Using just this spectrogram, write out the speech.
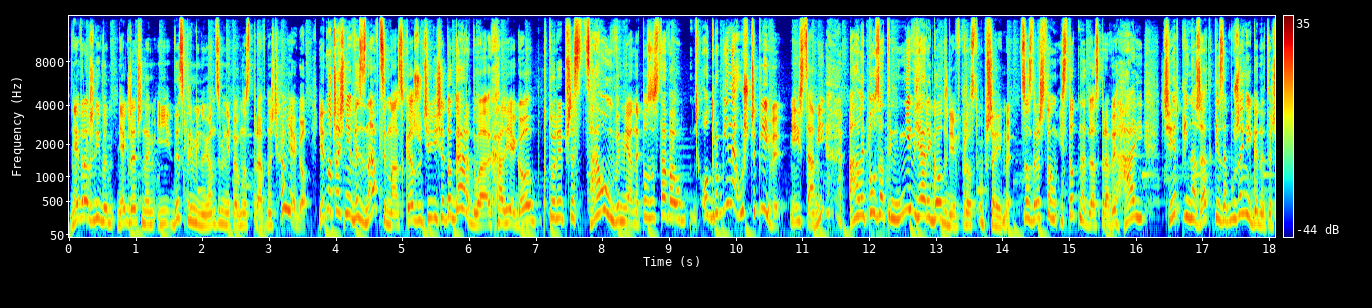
niewrażliwym, niegrzecznym i dyskryminującym niepełnosprawność Halliego. Jednocześnie wyznawcy Muska rzucili się do gardła Halliego, który przez całą wymianę pozostawał odrobinę uszczypliwy miejscami, ale poza tym niewiarygodnie wprost uprzejmy. Co zresztą istotne dla sprawy, Hali cierpi na rzadkie zaburzenie genetyczne,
